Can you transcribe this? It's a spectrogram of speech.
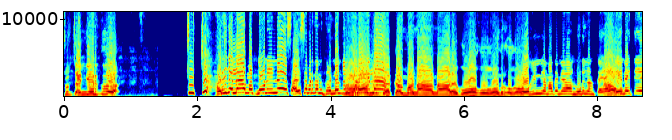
ಚುಚ್ಚ ಹಂಗೆ ಇರ್ತದ. ಚುಚ್ಚ ಹರಿದಲ್ಲ ಮತ್ ನೋಡಿ ಇನ್ನ ಸಾಯಿಸ ಬಿಡ್ತಾನ ಗಂಡ ನೋಡು ನೀ ಬೇಕಾದ್ ನಾ ನಾಳೆ ಗೋವಾ ಹೋಗೋ ಅಂದ್ರೆ ಹೋಗವ. ಹೋಗಿ ಅನ್ನತಾನೆ ನೋಡಿ ನನ್ನ ಕೈ ಏನೈತಿ?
